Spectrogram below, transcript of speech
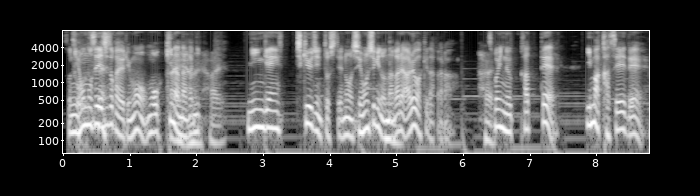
その日本の政治とかよりも、もう大きな流れに、はいはい。はい人間、地球人としての資本主義の流れあるわけだから、はい。そこに乗っかって、今稼いで、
